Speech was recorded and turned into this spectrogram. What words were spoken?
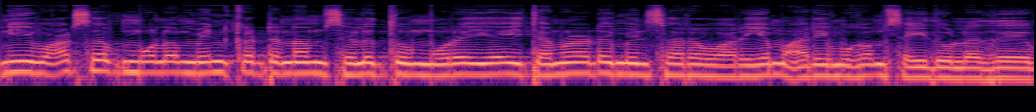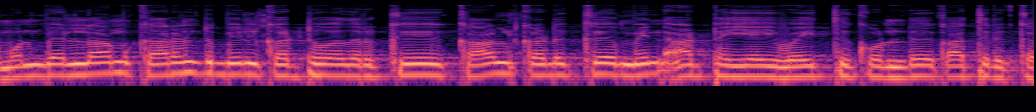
இனி வாட்ஸ்அப் மூலம் மின் கட்டணம் செலுத்தும் முறையை தமிழ்நாடு மின்சார வாரியம் அறிமுகம் செய்துள்ளது. முன்பெல்லாம் கரண்ட் பில் கட்டுவதற்கு கால் கடுக்க மின் அட்டையை வைத்து கொண்டு காத்திருக்க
